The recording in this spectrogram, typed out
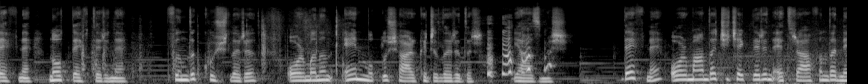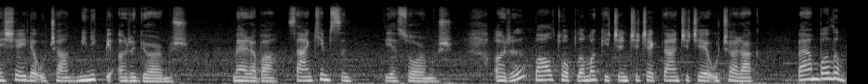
Defne not defterine fındık kuşları ormanın en mutlu şarkıcılarıdır yazmış. Defne ormanda çiçeklerin etrafında neşeyle uçan minik bir arı görmüş. Merhaba, sen kimsin diye sormuş. Arı bal toplamak için çiçekten çiçeğe uçarak ben balım.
